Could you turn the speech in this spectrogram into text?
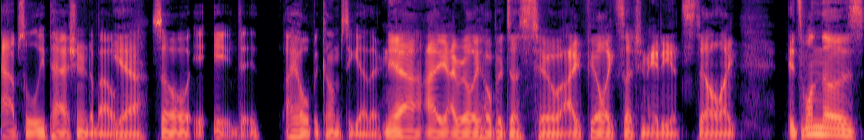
absolutely passionate about. Yeah. So it, it, it- I hope it comes together. Yeah, I, I really hope it does too. I feel like such an idiot still. Like, it's one of those,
